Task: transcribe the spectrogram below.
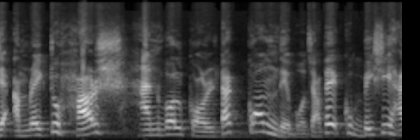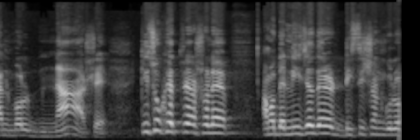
যে আমরা একটু হার্শ হ্যান্ডবল কলটা কম দেব, যাতে খুব বেশি হ্যান্ডবল না আসে। কিছু ক্ষেত্রে আসলে আমাদের নিজেদের ডিসিশনগুলো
